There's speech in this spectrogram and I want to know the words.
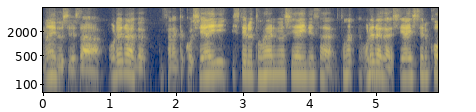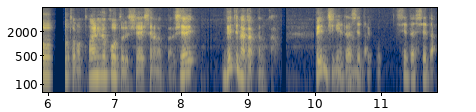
同い年でさ、俺らがさ、なんかこう試合してる隣の試合でさ、俺らが試合してるコートの隣のコートで試合してなかった？試合出てなかったのか？ベンチにいたんだけど。してたしてた。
